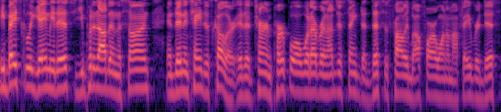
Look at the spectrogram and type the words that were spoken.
he basically gave me this. You put it out in the sun, and then it changes color. It'll turn purple or whatever. And I just think that this is probably by far one of my favorite discs.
